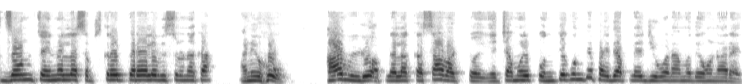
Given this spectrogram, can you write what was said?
जाऊन चॅनलला सबस्क्राईब करायला विसरू नका. आणि हो हा व्हिडिओ आपल्याला कसा वाटतोय? याच्यामुळे कोणते कोणते फायदे आपल्या जीवनामध्ये होणार आहेत?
